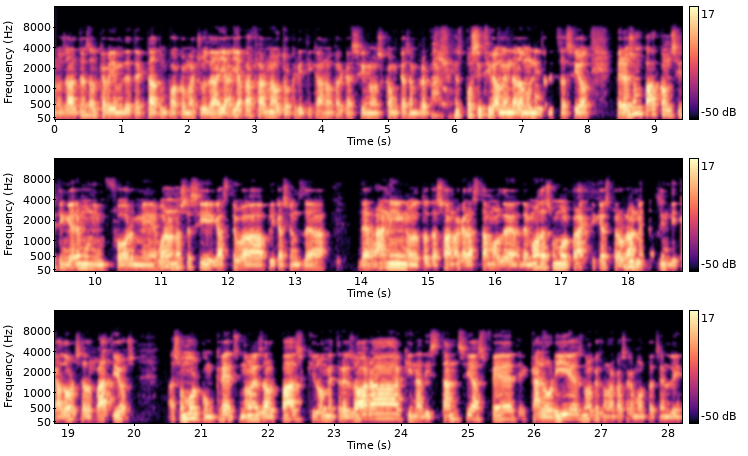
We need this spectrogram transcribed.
nosaltres el que havíem detectat un poc com a ajuda, ja, ja per fer-me autocrítica, no? perquè si no és com que sempre parles positivament de la monitorització, però és un poc com si tinguérem un informe... bueno, no sé si gasteu aplicacions de, de running o tot això, no? que ara està molt de, de moda, són molt pràctiques, però realment els indicadors, els ràtios, eh, són molt concrets, no? És el pas, quilòmetres hora, quina distància has fet, calories, no? Que és una cosa que molta gent li,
